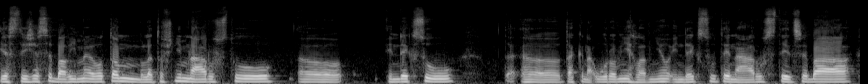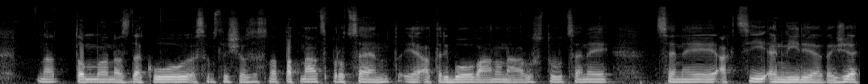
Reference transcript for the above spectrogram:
jestliže se bavíme o tom letošním nárůstu uh, indexů, uh, tak na úrovni hlavního indexu ty nárůsty třeba na tom Nasdaqu jsem slyšel, že na 15% je atribuováno nárůstu ceny ceny akcí Nvidia. Takže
